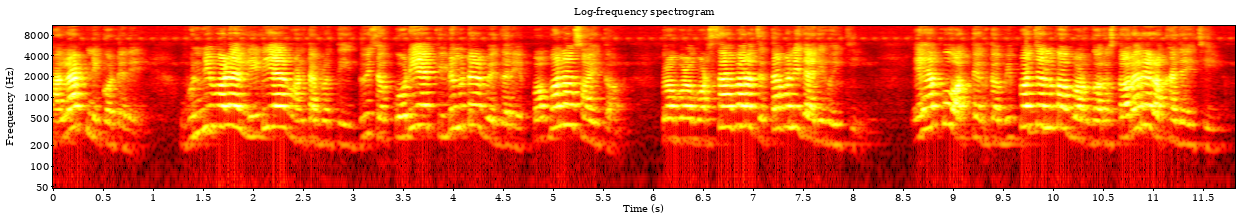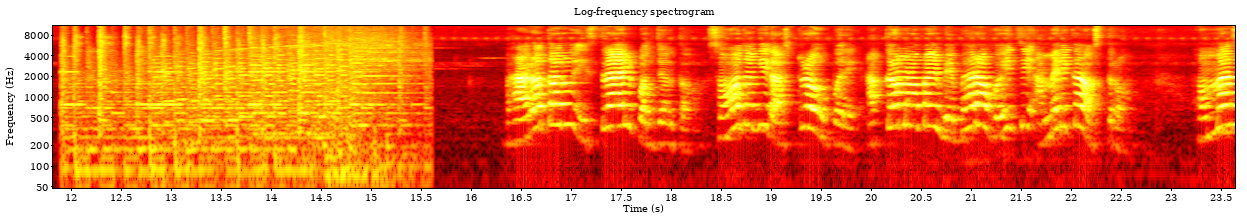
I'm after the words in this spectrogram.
ଭାଲାଟ ନିକଟରେ। ଘୂର୍ଣ୍ଣିବଳୟ ଲିଡିଆ ଘଣ୍ଟା ପ୍ରତି ଦୁଇଶହ କୋଡ଼ିଏ କିଲୋମିଟର ବେଗରେ ପବନ ସହିତ ପ୍ରବଳ ବର୍ଷା ହେବାର ଚେତାବନୀ ଜାରି ହୋଇଛି। ଏହାକୁ ଅତ୍ୟନ୍ତ ବିପଜ୍ଜନକ ବର୍ଗର ସ୍ତରରେ ରଖାଯାଇଛି। ପର୍ଯ୍ୟନ୍ତ। ସହଯୋଗୀ ରାଷ୍ଟ୍ର ଉପରେ ଆକ୍ରମଣ ପାଇଁ ବ୍ୟବହାର ହୋଇଛି ଆମେରିକା ଅସ୍ତ୍ର। ହମାସ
